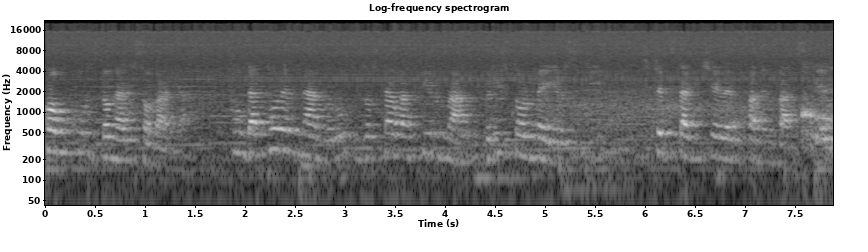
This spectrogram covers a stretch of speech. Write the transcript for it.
konkurs do narysowania. Fundatorem nagród została firma Bristol Myerski z przedstawicielem panem Wackiem.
